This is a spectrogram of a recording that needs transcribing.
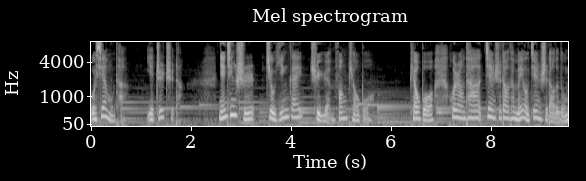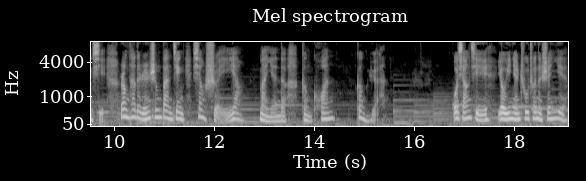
我羡慕他，也支持他。年轻时就应该去远方漂泊，漂泊会让他见识到他没有见识到的东西，让他的人生半径像水一样蔓延的更宽、更远。我想起有一年初春的深夜，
